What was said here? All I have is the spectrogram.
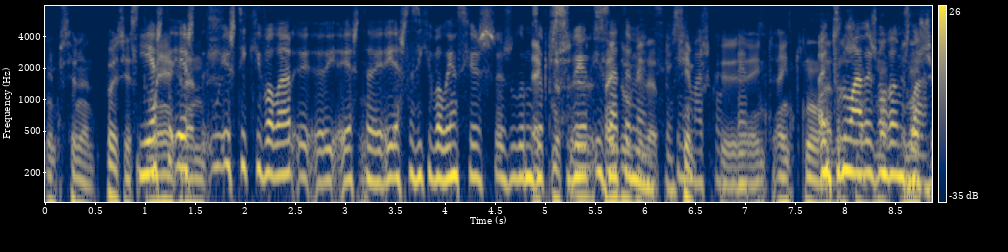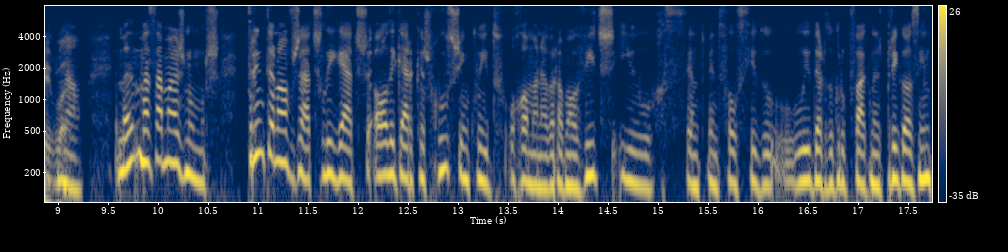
Impressionante. Pois, este e este, é este, este equivalar, eh, eh, esta, estas equivalências ajudam-nos é a perceber nos, exatamente. Dúvida, sim, sim, porque em, em, toneladas, em toneladas não, não vamos não, lá. Não. Mas, há mais números. 39 jatos ligados a oligarcas russos, incluído o Roman Abramovich e o recentemente falecido líder do grupo Wagner, Prigozhin,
